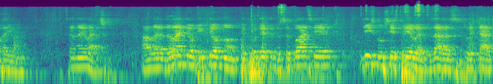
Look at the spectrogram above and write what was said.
у районі. Це найлегше. Але давайте об'єктивно підходити до ситуації. Дійсно, всі стріли зараз летять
